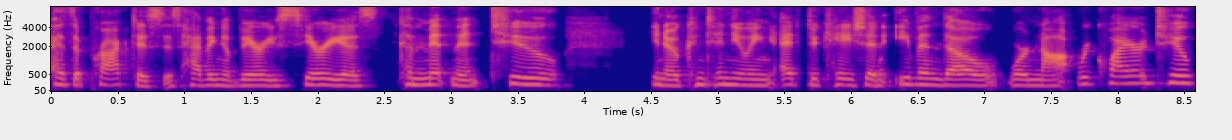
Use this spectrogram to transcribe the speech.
as a practice is having a very serious commitment to you know continuing education even though we're not required to.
